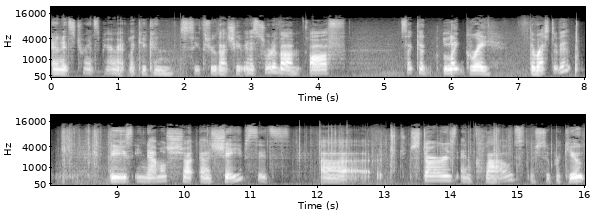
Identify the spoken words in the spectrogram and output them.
and it's transparent, like you can see through that shape. And it's sort of um, off it's like a light gray, the rest of it. These enamel sh uh, shapes, it's uh, stars and clouds. They're super cute.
